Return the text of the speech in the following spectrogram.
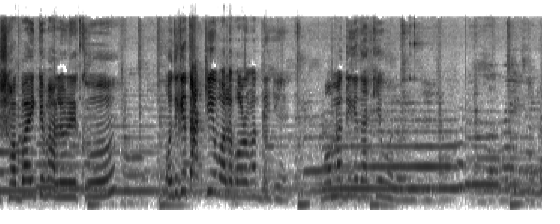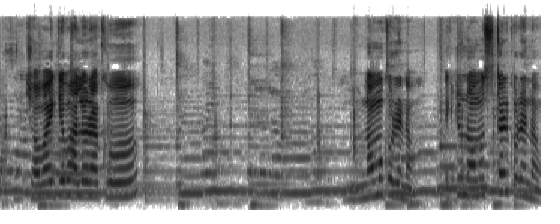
সবাইকে ভালো রেখো। ওদিকে তাকিয়ে বলো বড়মার দিকে। বৌমার দিকে তাকিয়ে বলো সবাইকে ভালো রাখো। নম করে নাও। একটু নমস্কার করে নাও।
